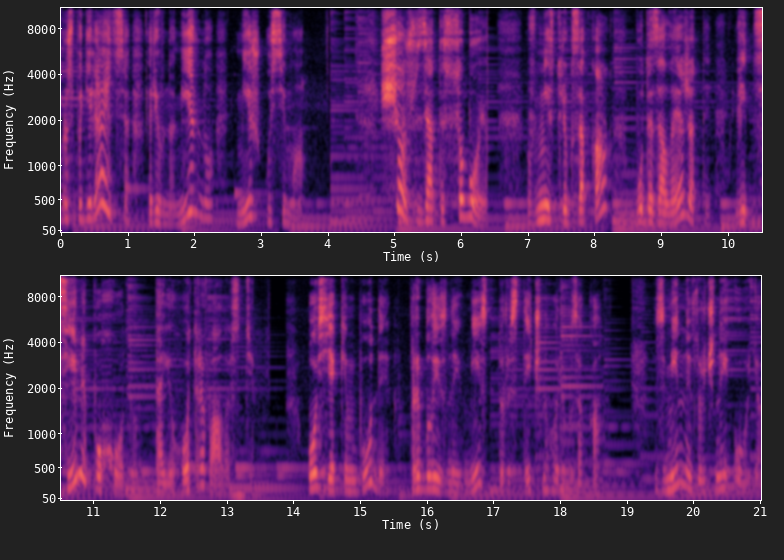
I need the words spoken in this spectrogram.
розподіляються рівномірно між усіма. Що ж взяти з собою? Вміст рюкзака буде залежати від цілі походу та його тривалості. Ось яким буде приблизний вміст туристичного рюкзака. Змінний зручний одяг,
